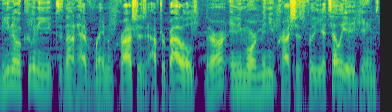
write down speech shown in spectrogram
Ni no Kuni does not have random crashes after battles. There aren't any more menu crashes for the Atelier games,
